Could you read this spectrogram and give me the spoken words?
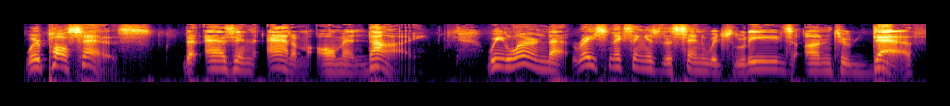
Where Paul says that as in Adam all men die, we learn that race mixing is the sin which leads unto death,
